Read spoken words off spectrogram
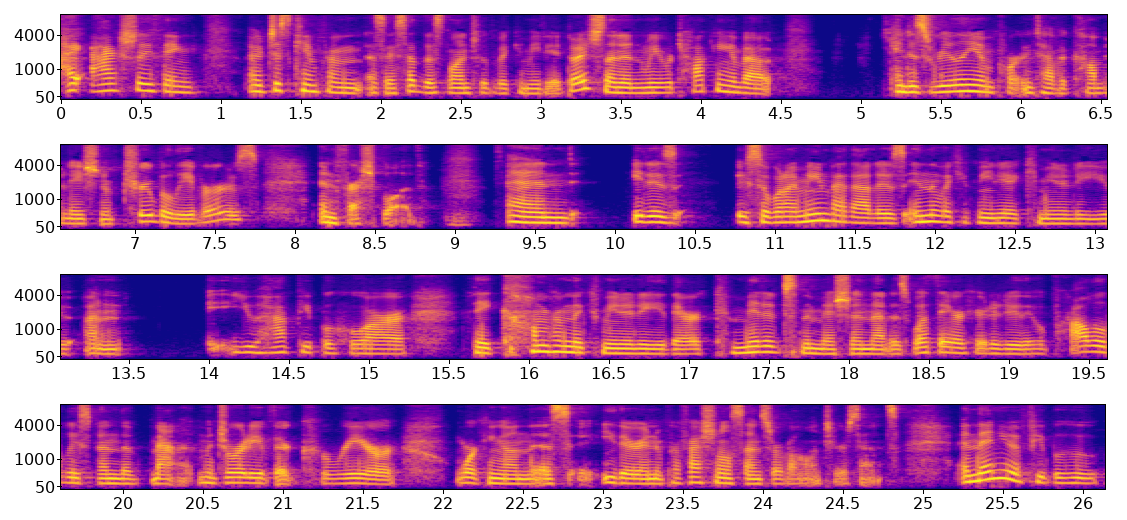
i actually think i just came from as i said this lunch with wikimedia deutschland and we were talking about it is really important to have a combination of true believers and fresh blood. And it is so what I mean by that is in the Wikimedia community, you and you have people who are they come from the community they're committed to the mission that is what they are here to do. They will probably spend the majority of their career working on this either in a professional sense or volunteer sense. And then you have people who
